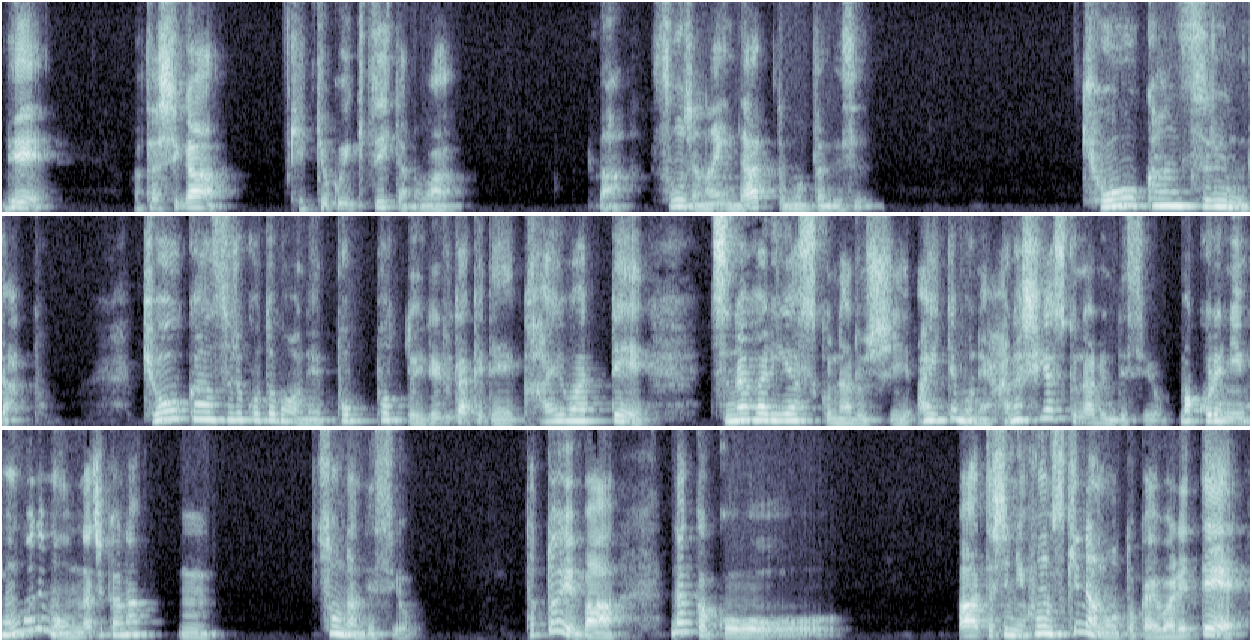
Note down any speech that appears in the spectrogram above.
で、私が結局行き着いたのは、あ、そうじゃないんだって思ったんです。共感するんだと。共感する言葉をね、ポッポッと入れるだけで会話ってつながりやすくなるし、相手もね、話しやすくなるんですよ。まあ、これ日本語でも同じかな。うん。そうなんですよ。例えば、なんかこう、あ、私日本好きなのとか言われて、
